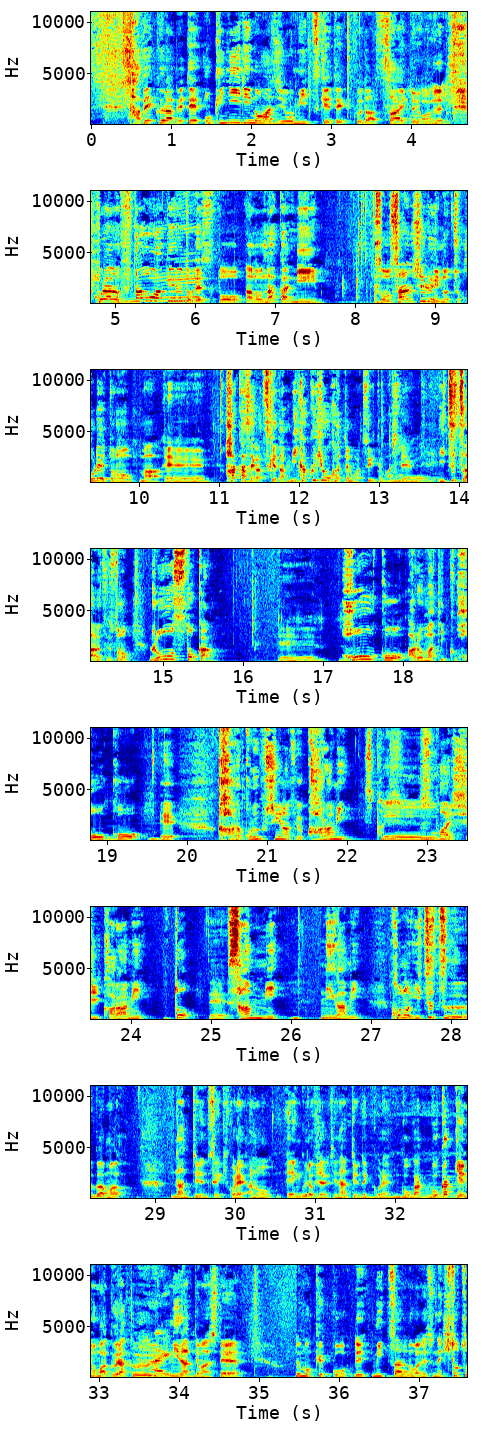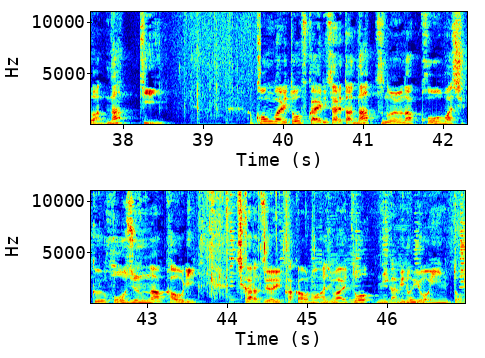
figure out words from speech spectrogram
食べ比べてお気に入りの味を見つけてください。ということで。はい、これあの、蓋を開けるとですと、あの、中に、その3種類のチョコレートの、まあ、えー博士がつけた味覚評価っていうのがついてましておー、5つあるんですよ。その、ロースト感、えー、芳香、アロマティック、芳香、えー、から、これ不思議なんですけど、辛味、スパイシー、辛味と、えー酸味、苦味。この5つが、まあ、なんていうんですか、これ、あの、円グラフじゃなくて、なんていうんだっけ、これ、五角五角形の、まあ、グラフになってまして、でも結構、で、3つあるのがですね、1つはナッティー。こんがりと深入りされたナッツのような香ばしく芳醇な香り力強いカカオの味わいと苦味の余韻と。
